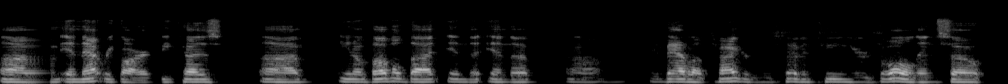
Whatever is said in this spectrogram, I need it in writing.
um, in that regard because uh, you know Bubble Butt in the in the um, in Bad Love Tigers is 17 years old, and so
